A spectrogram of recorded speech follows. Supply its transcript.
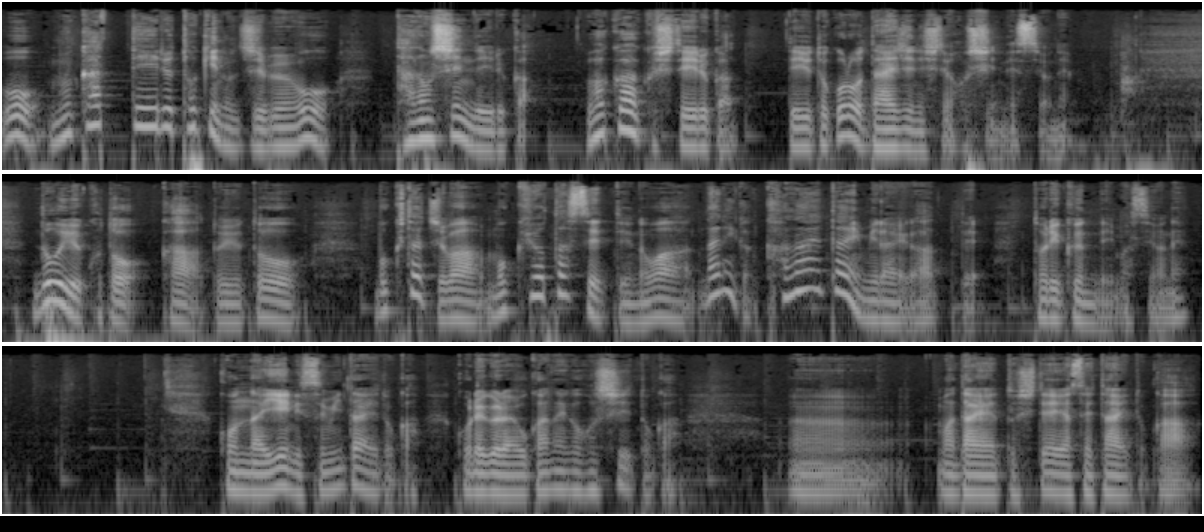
を向かっている時の自分を楽しんでいるか、ワクワクしているかっていうところを大事にしてほしいんですよね。どういうことかというと、僕たちは目標達成っていうのは何か叶えたい未来があって取り組んでいますよね。こんな家に住みたいとか、これぐらいお金が欲しいとか、うん、まあダイエットして痩せたいとか、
